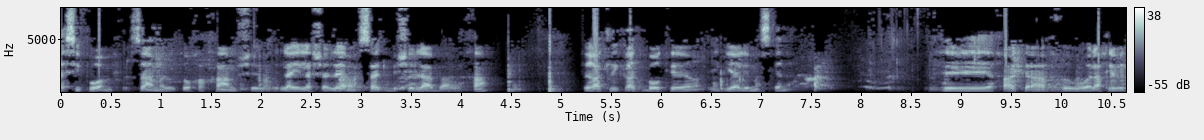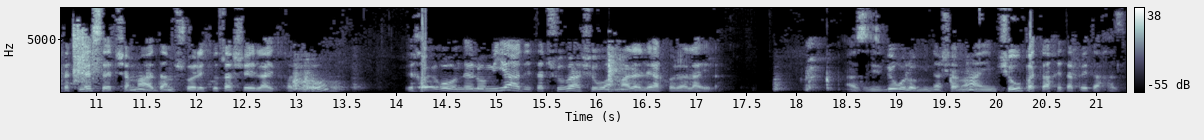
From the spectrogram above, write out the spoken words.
הסיפור המפורסם על אותו חכם שלילה שלם עסק בשאלה בהלכה ורק לקראת בוקר הגיע למסקנה. ואחר כך הוא הלך לבית הכנסת, שמע אדם שואל את אותה שאלה את חברו, וחברו עונה לו מיד את התשובה שהוא עמל עליה כל הלילה. אז הסבירו לו מן השמיים שהוא פתח את הפתח הזה.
